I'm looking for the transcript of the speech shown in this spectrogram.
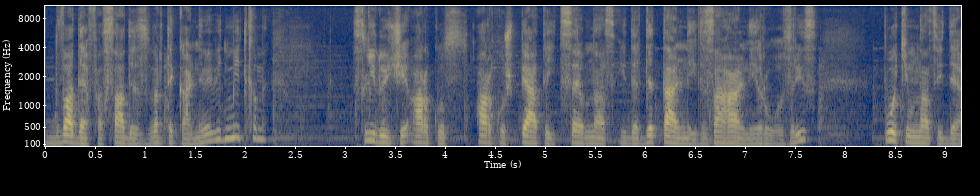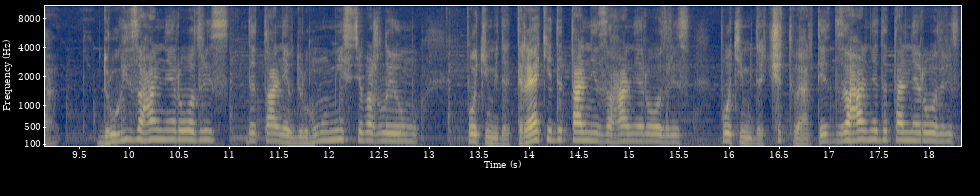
2D-фасади з вертикальними відмітками. Слідуючий аркуш, аркуш 5 це в нас йде детальний загальний розріз. Потім у нас йде другий загальний розріз, детальний в другому місці важливому. Потім йде третій детальний загальний розріз, потім йде четвертий загальний детальний розріз.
